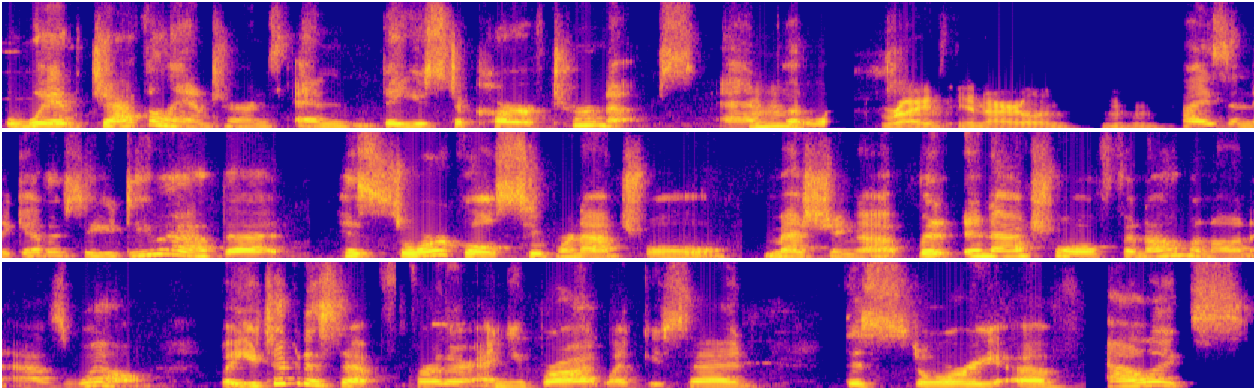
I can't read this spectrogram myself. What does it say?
With jack o' lanterns, and they used to carve turnips and mm-hmm. put right in Ireland mm-hmm. ties in together. So you do have that historical supernatural meshing up, but an actual phenomenon as well. But you took it a step further and you brought, like you said, this story of Alex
